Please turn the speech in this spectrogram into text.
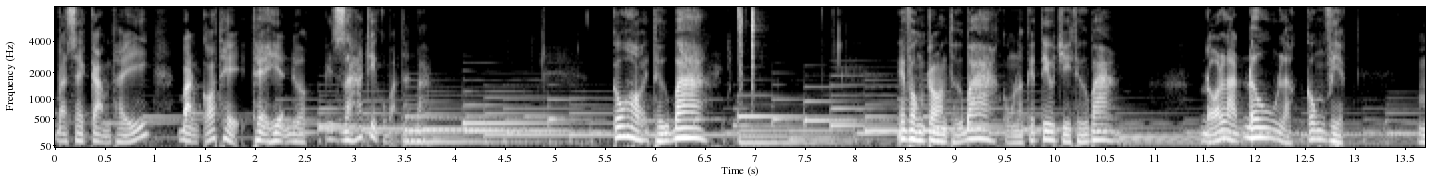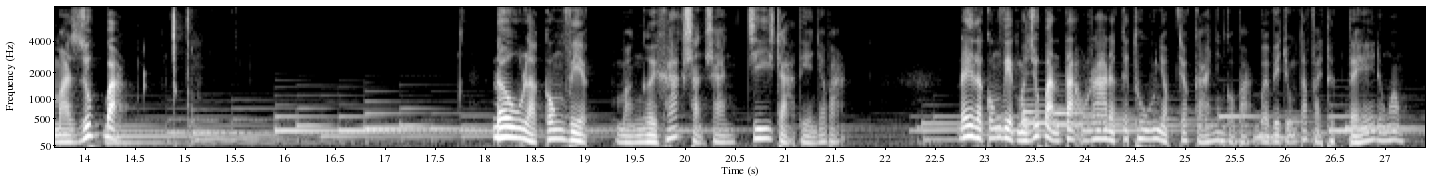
Bạn sẽ cảm thấy bạn có thể thể hiện được cái giá trị của bản thân bạn câu hỏi thứ ba. Cái vòng tròn thứ ba cũng là cái tiêu chí thứ ba. Đó là đâu là công việc mà giúp bạn đâu là công việc mà người khác sẵn sàng chi trả tiền cho bạn? Đây là công việc mà giúp bạn tạo ra được cái thu nhập cho cá nhân của bạn, bởi vì chúng ta phải thực tế, đúng không?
